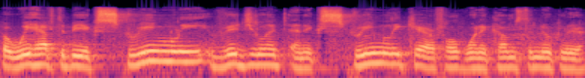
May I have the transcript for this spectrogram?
But we have to be extremely vigilant and extremely careful when it comes to nuclear.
